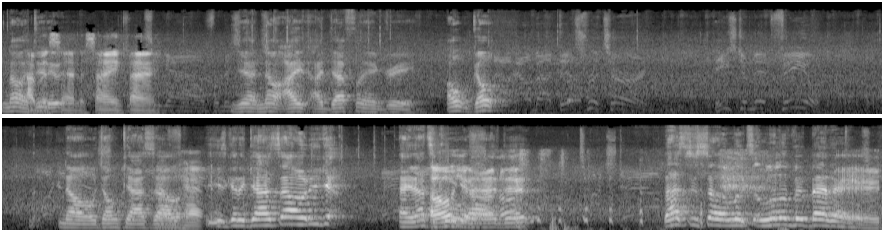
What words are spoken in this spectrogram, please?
No, I've dude. been saying the same thing. yeah, no, I, I definitely agree. Oh, go. This to midfield. No, don't gas out. He's gonna gas out. He get. Hey, that's a Oh, cool yeah, one, dude. That's just so it looks a little bit better. Hey.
